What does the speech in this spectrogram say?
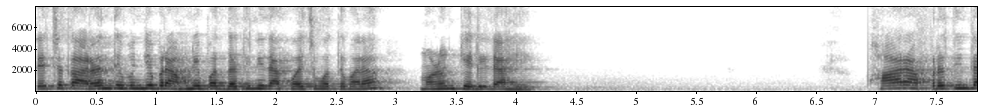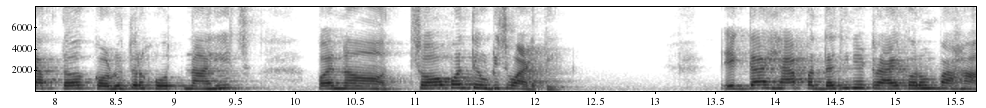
त्याचं कारण ते म्हणजे ब्राह्मणी पद्धतीने दाखवायचं होतं मला म्हणून केलेलं आहे. फार अप्रतिम लागतं कडू तर होत नाहीच. पण चव पण तेवढीच वाढती. एकदा ह्या पद्धतीने ट्राय करून पहा.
